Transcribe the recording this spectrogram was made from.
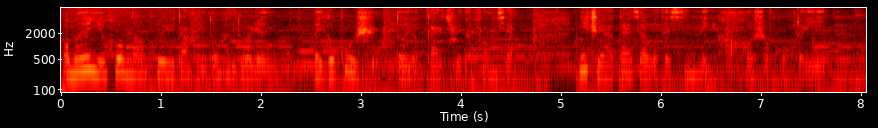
我们以后呢会遇到很多很多人，每个故事都有该去的方向。你只要待在我的心里，好好守护回忆。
